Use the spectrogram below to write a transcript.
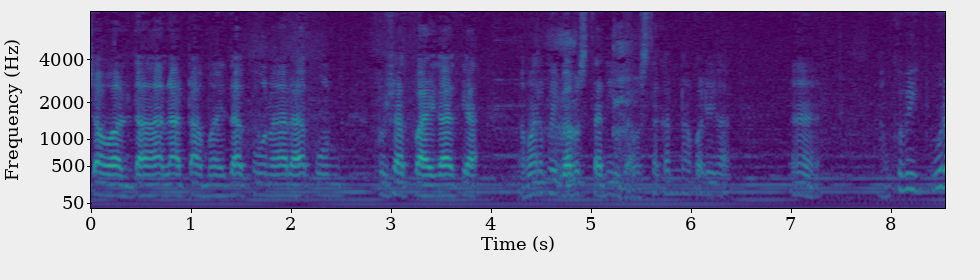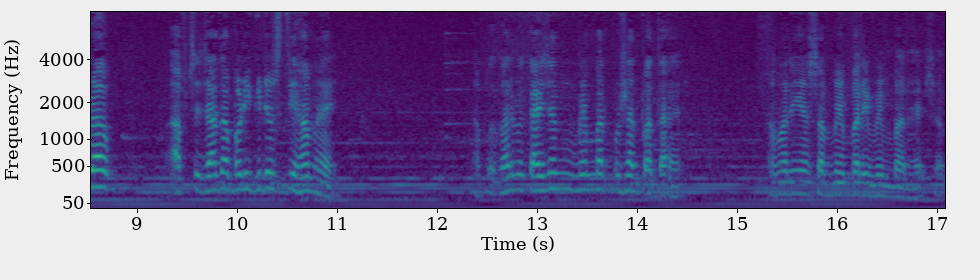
चावल दाल आटा मैदा कौन आ रहा कौन प्रसाद पाएगा क्या? हमारा कोई व्यवस्था नहीं व्यवस्था करना पड़ेगा। हाँ, हमको भी पूरा आपसे ज़्यादा बड़ी गृहस्थी हम है। आपका घर में कई जन मेंबर प्रसाद पता है। हमारे यहाँ सब मेंबर ही मेंबर है सब।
